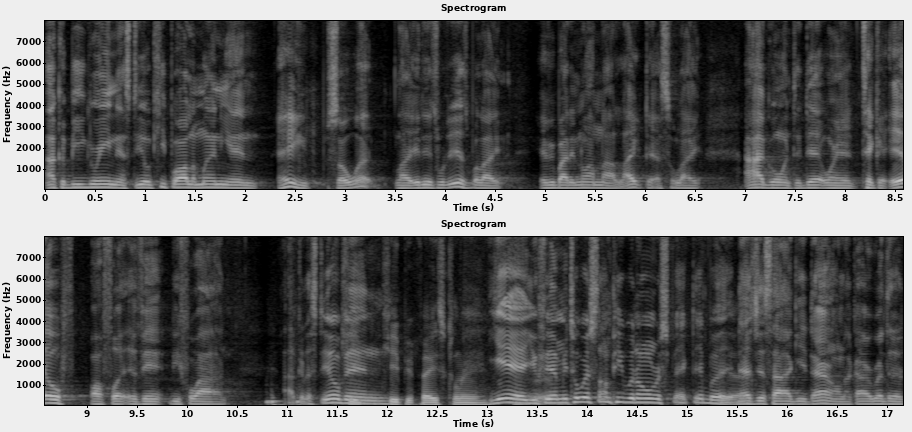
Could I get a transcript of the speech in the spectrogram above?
I could be green and still keep all the money, and hey, so what? Like it is what it is. But like everybody know I'm not like that. So like I go into debt or take an L off an event before I. I could have still been. Keep, keep your face clean. Yeah, you feel me? To where some people don't respect it, but Yeah. that's just how I get down. Like I rather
